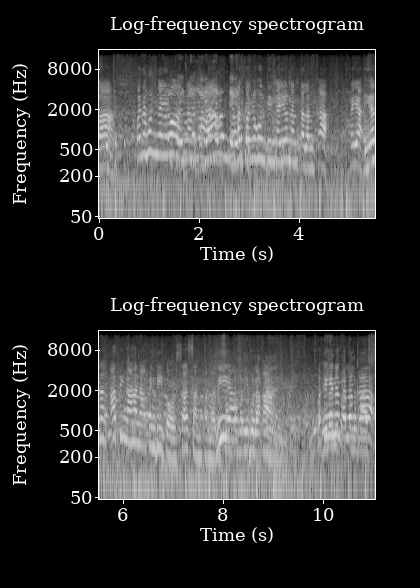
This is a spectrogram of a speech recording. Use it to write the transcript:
pa. Panahon ngayon ng ulam at panahon din ngayon ng talangka. Kaya yan ang ating hahanapin dito sa Santa Maria, Santa Maria, Bulacan. Patingin ng talangka.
